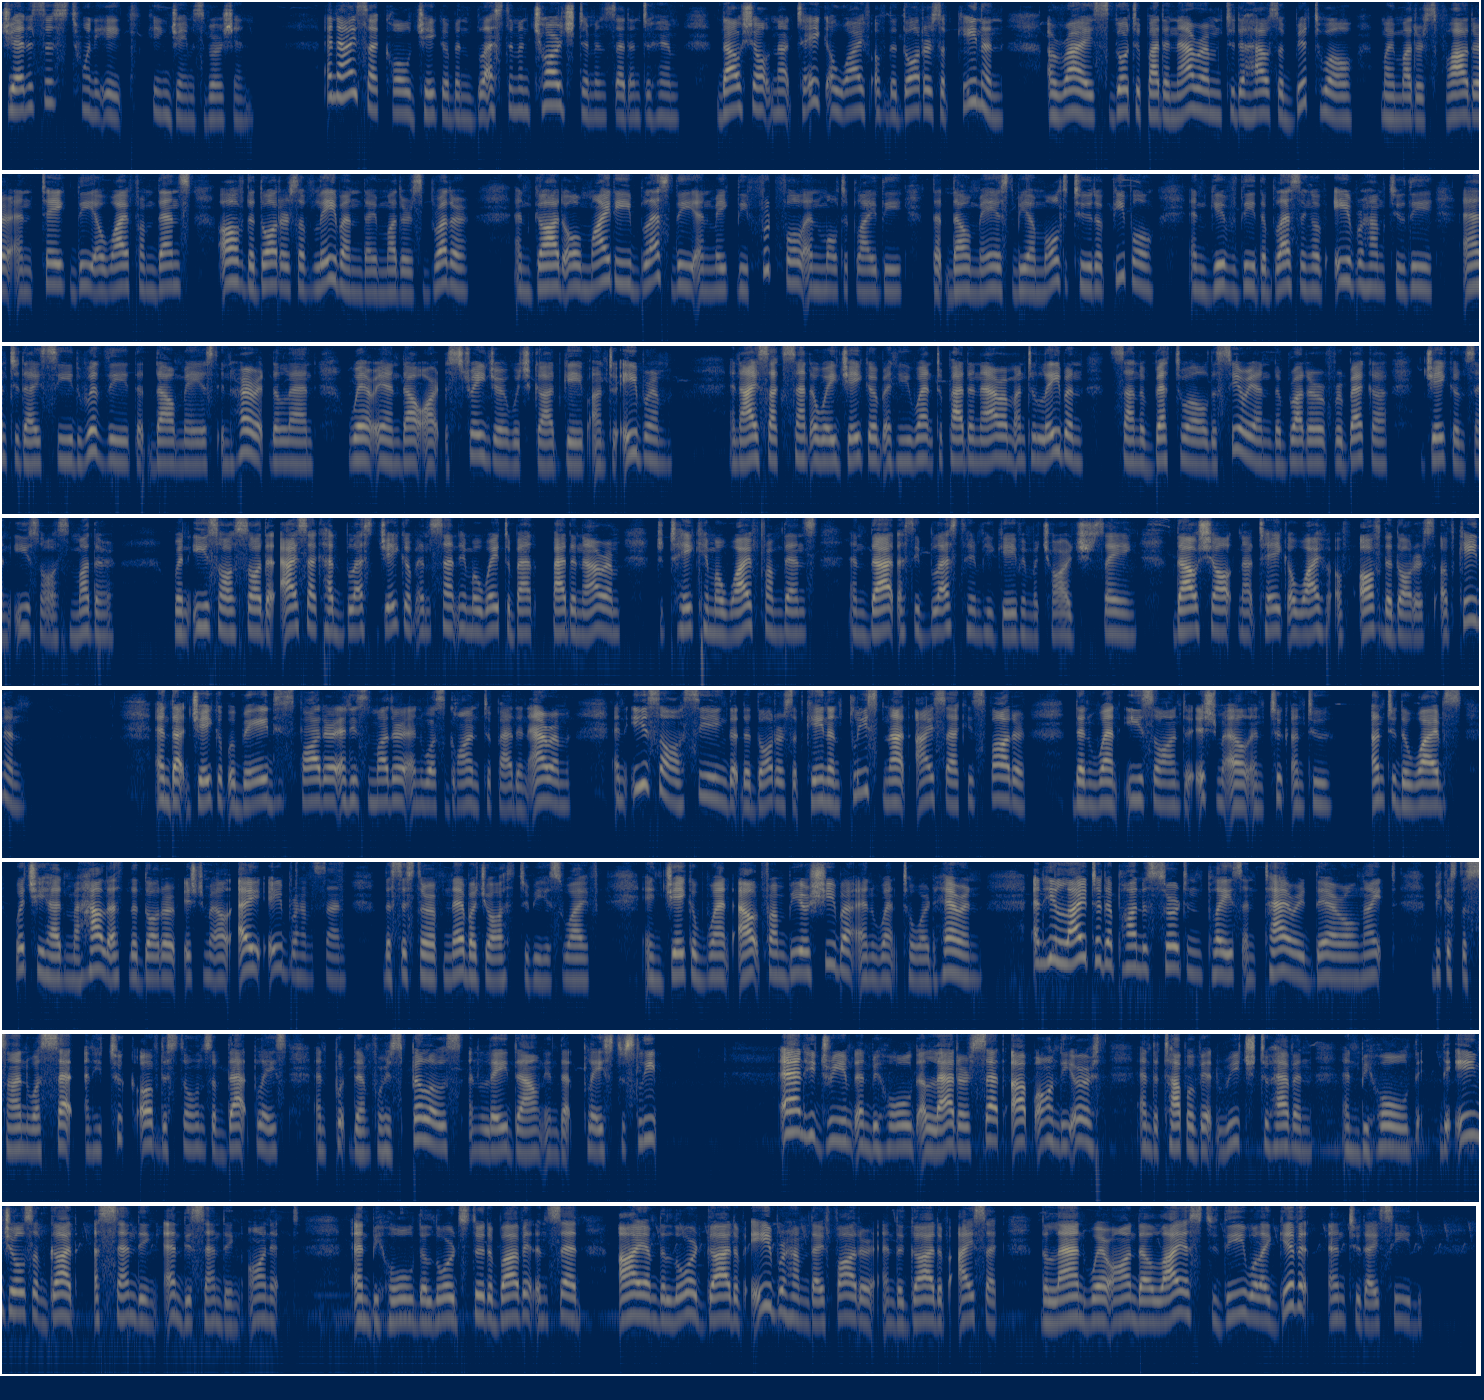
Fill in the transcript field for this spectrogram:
Genesis 28, King James Version. And Isaac called Jacob, and blessed him, and charged him, and said unto him, Thou shalt not take a wife of the daughters of Canaan. Arise, go to Padanaram, to the house of Bethuel my mother's father, and take thee a wife from thence of the daughters of Laban thy mother's brother. And God Almighty bless thee, and make thee fruitful, and multiply thee, that thou mayest be a multitude of people, and give thee the blessing of Abraham to thee, and to thy seed with thee, that thou mayest inherit the land wherein thou art a stranger, which God gave unto Abram. And Isaac sent away Jacob, and he went to Padanaram unto Laban, son of Bethuel the Syrian, the brother of Rebekah, Jacob's and Esau's mother. When Esau saw that Isaac had blessed Jacob, and sent him away to Padanaram, to take him a wife from thence, and that as he blessed him he gave him a charge, saying, Thou shalt not take a wife of, of the daughters of Canaan and that Jacob obeyed his father and his mother, and was gone to Padanaram. And Esau, seeing that the daughters of Canaan pleased not Isaac his father, then went Esau unto Ishmael, and took unto unto the wives which he had Mahalath, the daughter of Ishmael, Abraham's son, the sister of Nebajoth, to be his wife. And Jacob went out from Beersheba, and went toward Haran. And he lighted upon a certain place, and tarried there all night, because the sun was set. And he took of the stones of that place, and put them for his pillows, and lay down in that place to sleep. And he dreamed, and behold, a ladder set up on the earth, and the top of it reached to heaven, and behold, the angels of God ascending and descending on it. And behold, the Lord stood above it, and said, I am the Lord God of Abraham thy father, and the God of Isaac. The land whereon thou liest, to thee will I give it, and to thy seed.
